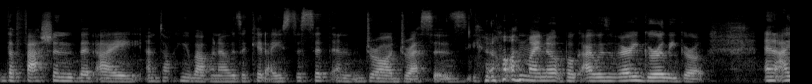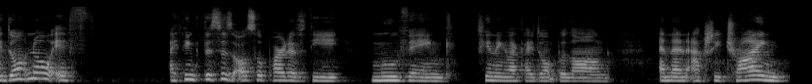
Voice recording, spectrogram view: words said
the fashion that I am talking about when I was a kid, I used to sit and draw dresses, you know, on my notebook. I was a very girly girl, and I don't know if I think this is also part of the moving, feeling like I don't belong, and then actually trying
